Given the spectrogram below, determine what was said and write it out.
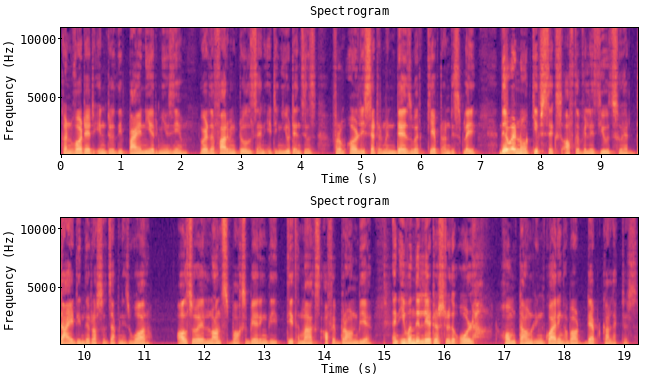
converted into the Pioneer Museum, where the farming tools and eating utensils from early settlement days were kept on display. There were no keepsakes of the village youths who had died in the Russo Japanese War also a lunchbox bearing the teeth marks of a brown bear, and even the letters to the old hometown inquiring about debt collectors.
